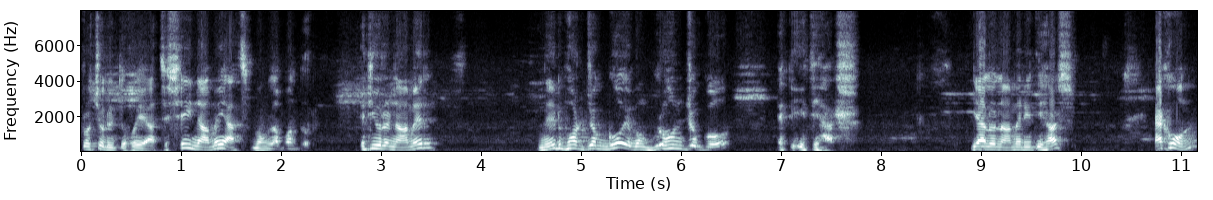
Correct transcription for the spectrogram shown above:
প্রচলিত হয়ে আছে। সেই নামেই আজ মংলা বন্দর। এটি হলো নামের নির্ভরযোগ্য এবং গ্রহণযোগ্য একটি ইতিহাস। গেল নামের ইতিহাস। এখন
